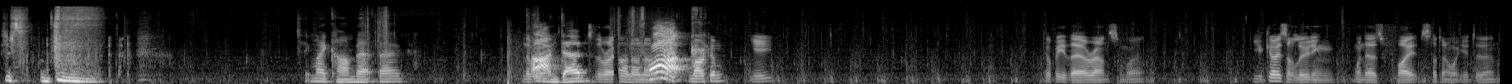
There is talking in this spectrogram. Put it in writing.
Just. Take my combat bag. No, Ah, I'm dead. To the right. Oh no no. Fuck! Mark him. You. Gotta be there around somewhere. You guys are looting when there's fights. I don't know what you're doing.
